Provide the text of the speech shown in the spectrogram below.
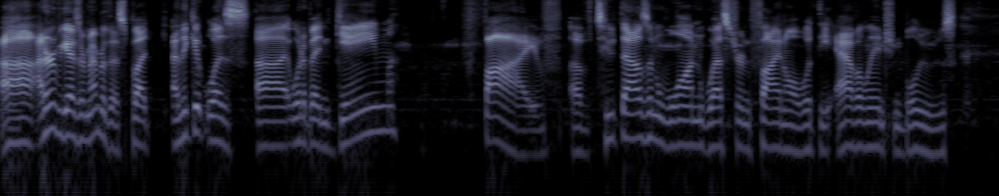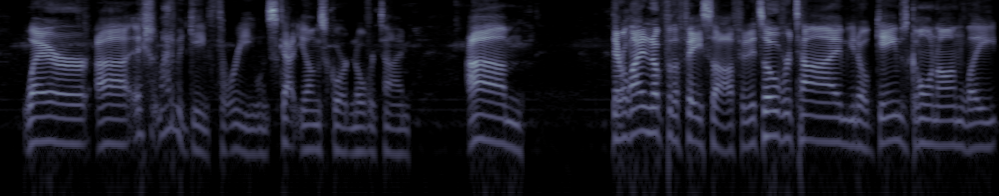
Uh, I don't know if you guys remember this, but I think it was uh, it would have been Game Five of 2001 Western Final with the Avalanche and Blues, where uh, actually it might have been Game Three when Scott Young scored in overtime. Um, they were lining up for the face-off, and it's overtime. You know, game's going on late,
